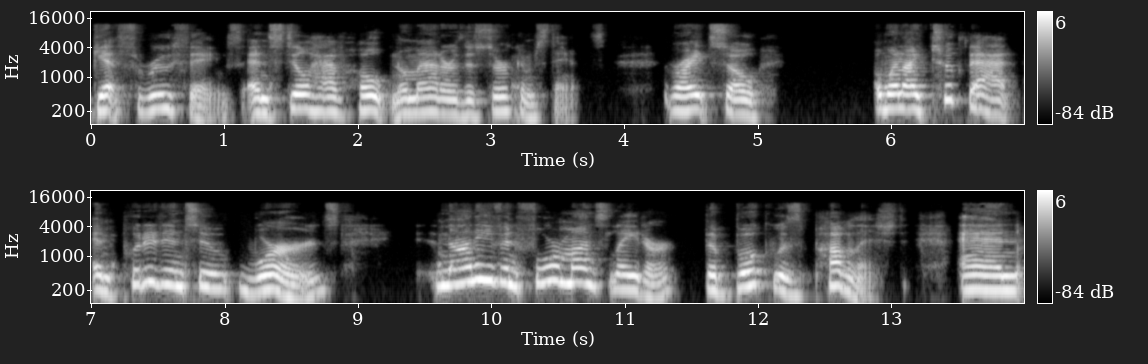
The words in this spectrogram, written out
get through things and still have hope no matter the circumstance. Right. So when I took that and put it into words, not even four months later, the book was published. And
